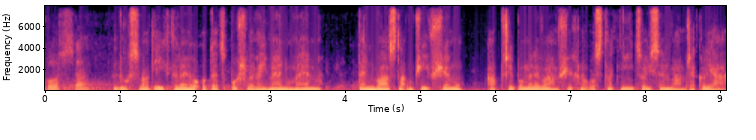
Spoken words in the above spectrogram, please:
cosa. Duch svatý, kterého otec pošle ve jménu mém, ten vás naučí všemu a připomene vám všechno ostatní, co jsem vám řekl já.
